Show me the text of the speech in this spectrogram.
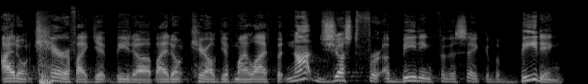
I don't care if I get beat up. I don't care. I'll give my life. But not just for a beating for the sake of a beating,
